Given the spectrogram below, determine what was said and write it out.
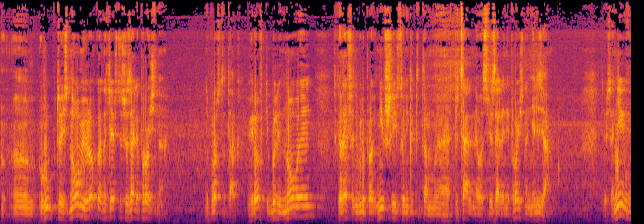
Э, то есть новыми веревку означает, что связали прочно. Не просто так. Веревки были новые, сказать, что они были прогнившие, что они как-то там э, специально его связали непрочно, нельзя. То есть они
